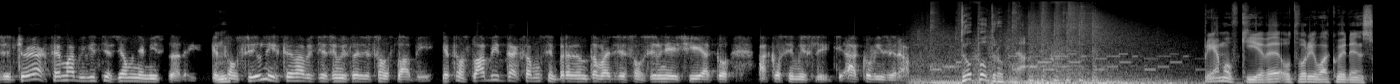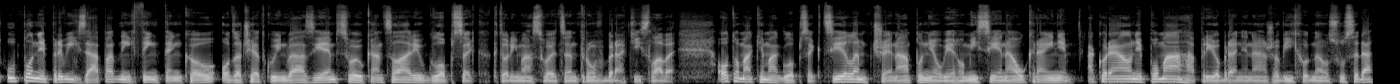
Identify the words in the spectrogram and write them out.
že čo ja chcem, aby vy ste si o mne mysleli. Keď hm? som silný, chcem, aby ste si mysleli, že som slabý. Keď som slabý, tak sa musím prezentovať, že som silnejší, ako, ako si myslíte, ako vyzerám. Dopodrobná. Priamo v Kieve otvoril ako jeden z úplne prvých západných think tankov od začiatku invázie svoju kanceláriu Globsec, ktorý má svoje centrum v Bratislave. O tom, aké má Globsec cieľem, čo je náplňou jeho misie na Ukrajine, ako reálne pomáha pri obrane nášho východného suseda,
